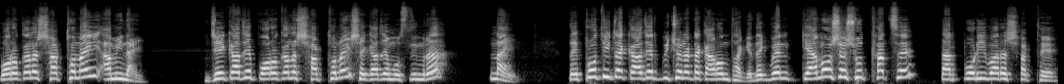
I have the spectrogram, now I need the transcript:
পরকালের স্বার্থ নাই, আমি নাই। যে কাজে পরকালের স্বার্থ নাই, সে কাজে মুসলিমরা নাই। তাই প্রতিটা কাজের পিছনে একটা কারণ থাকে। দেখবেন, কেন সে সুদ খাচ্ছে? তার পরিবারের স্বার্থে।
